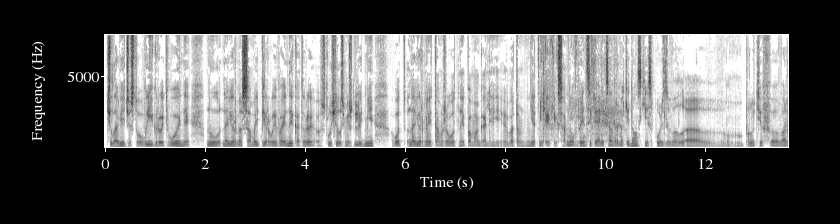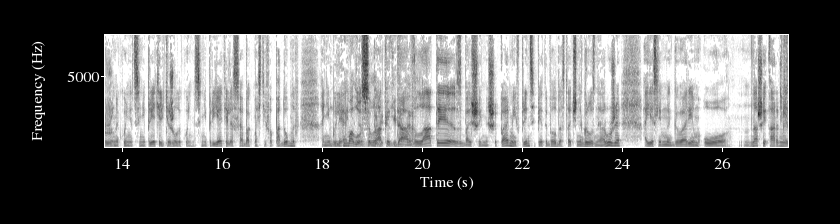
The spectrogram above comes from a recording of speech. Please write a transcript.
человечеству выигрывать войны, ну, наверное, самой первой войны, которая случилась между людьми, вот, наверное, там животные помогали, и в этом нет никаких сомнений. Ну, в принципе, Александр Македонский использовал э, против вооруженной конницы неприятеля, тяжелой конницы неприятеля, собак, мастифа подобных, они были Молодцы в латы, были да, да, в латы с большими шипами, и, в принципе, это было достаточно грозное оружие, а если мы говорим о нашей армии,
